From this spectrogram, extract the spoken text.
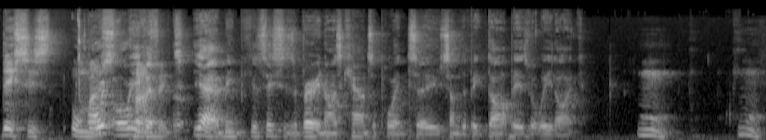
this is almost or, or perfect. even yeah, I mean because this is a very nice counterpoint to some of the big dark beers that we like. Mm. Mm.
